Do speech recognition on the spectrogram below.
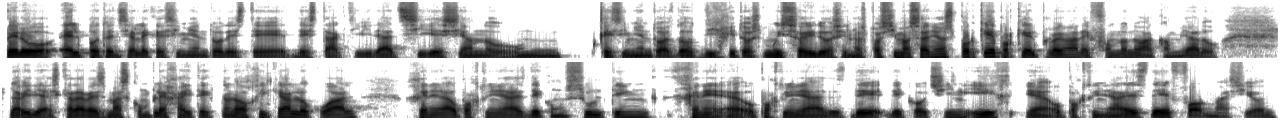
pero el potencial de crecimiento de, este, de esta actividad sigue siendo un crecimiento a dos dígitos muy sólidos en los próximos años. ¿Por qué? Porque el problema de fondo no ha cambiado. La vida es cada vez más compleja y tecnológica, lo cual genera oportunidades de consulting, eh, oportunidades de, de coaching y oportunidades de formación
